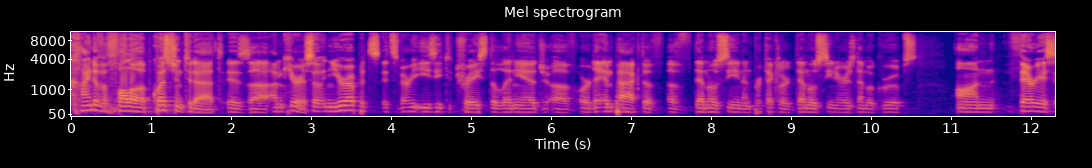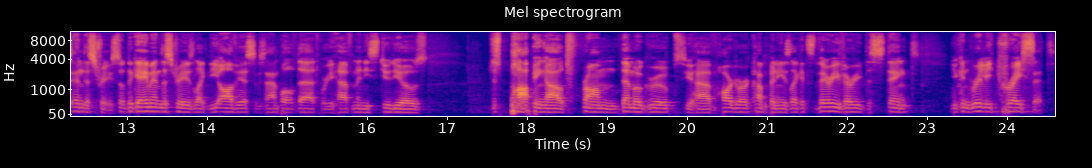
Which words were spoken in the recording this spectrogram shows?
kind of a follow-up question to that is, uh, I'm curious. So, in Europe, it's it's very easy to trace the lineage of or the impact of of demo scene, in particular, demo sceners, demo groups, on various industries. So, the game industry is like the obvious example of that, where you have many studios just popping out from demo groups. You have hardware companies. Like it's very very distinct. You can really trace it.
